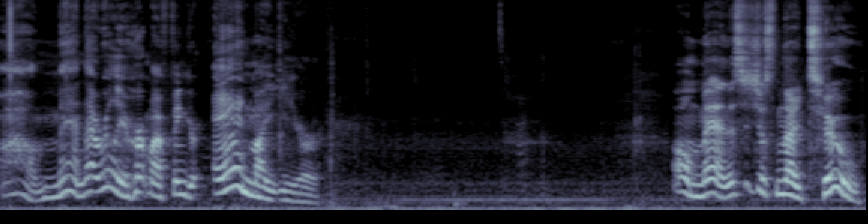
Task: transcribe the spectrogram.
Oh man, that really hurt my finger and my ear. Oh man, this is just night two.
